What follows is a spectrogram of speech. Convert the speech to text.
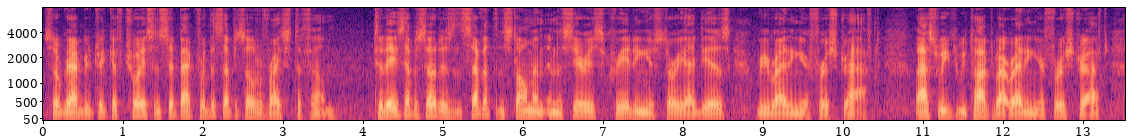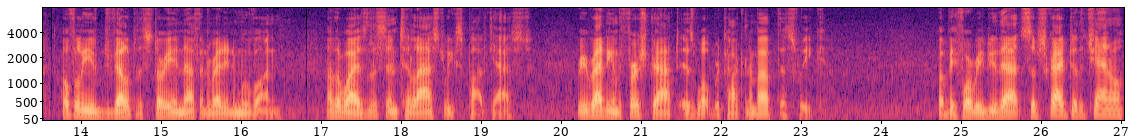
So grab your drink of choice and sit back for this episode of Rise to Film. Today's episode is the seventh installment in the series Creating Your Story Ideas, Rewriting Your First Draft. Last week we talked about writing your first draft. Hopefully, you've developed the story enough and ready to move on. Otherwise, listen to last week's podcast. Rewriting the first draft is what we're talking about this week. But before we do that, subscribe to the channel,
